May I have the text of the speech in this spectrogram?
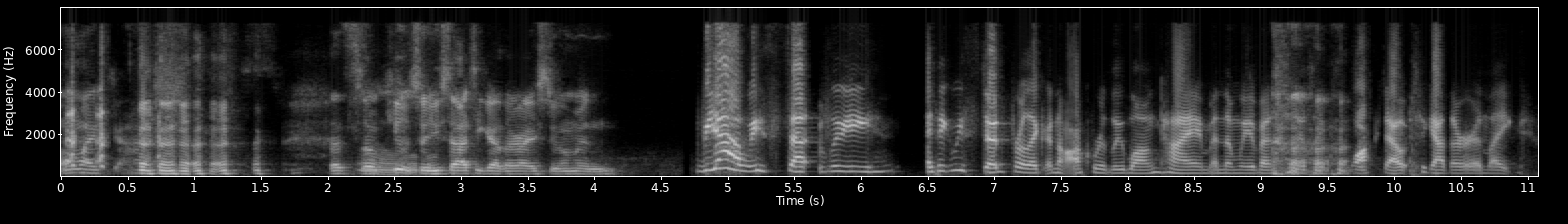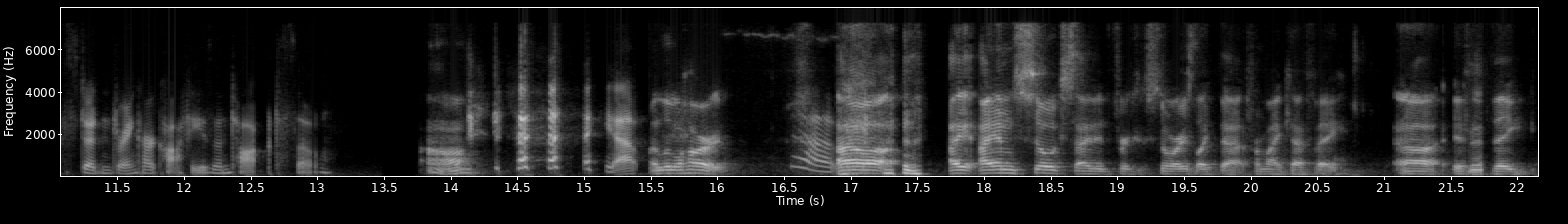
Oh my gosh, that's so Oh. cute. So you sat together, I assume, and yeah, we sat we I think we stood for like an awkwardly long time and then we eventually like walked out together and like stood and drank our coffees and talked. So oh, yeah. my little heart. Yeah. Uh, I I am so excited for stories like that for my cafe. Uh, if they,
